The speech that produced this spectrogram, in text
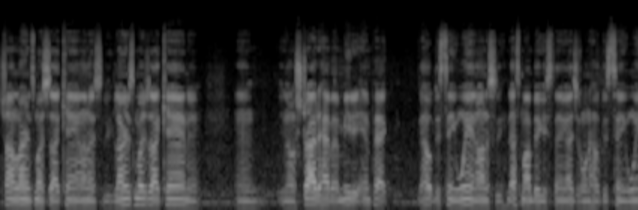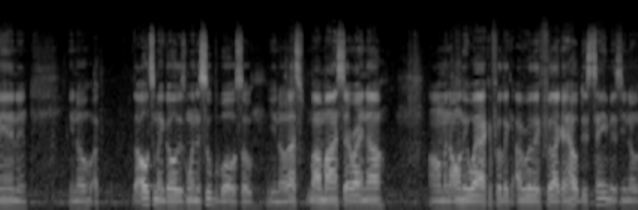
trying to learn as much as I can. Honestly, learn as much as I can, and and you know, strive to have an immediate impact to help this team win. Honestly, that's my biggest thing. I just want to help this team win, and you know, uh, the ultimate goal is win the Super Bowl. So you know, that's my mindset right now. Um, and the only way I can feel like I really feel like I can help this team is you know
